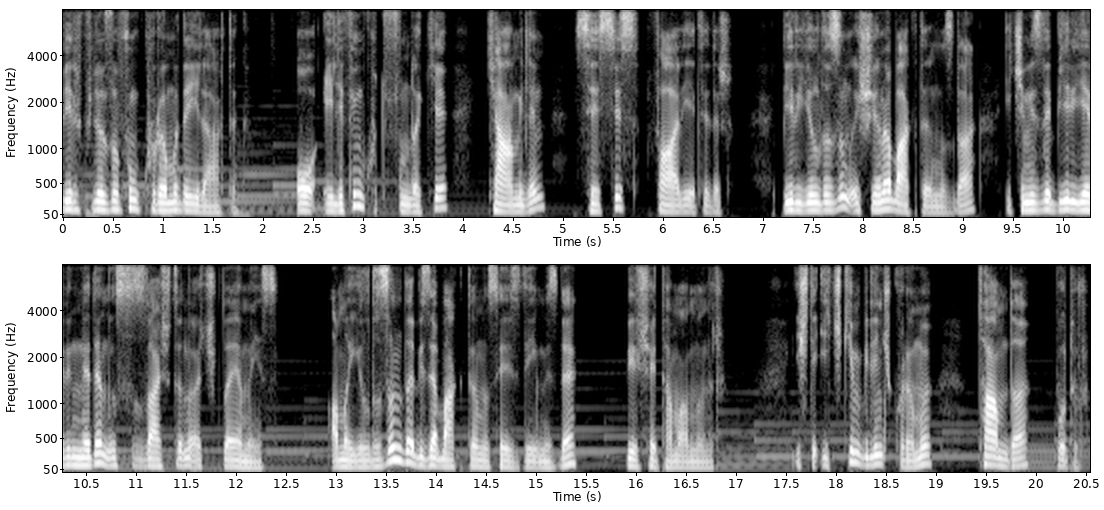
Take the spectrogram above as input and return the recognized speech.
bir filozofun kuramı değil artık. O Elif'in kutusundaki Kamil'in sessiz faaliyetidir. Bir yıldızın ışığına baktığımızda içimizde bir yerin neden ıssızlaştığını açıklayamayız. Ama yıldızın da bize baktığını sezdiğimizde bir şey tamamlanır. İşte içkin bilinç kuramı tam da budur.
